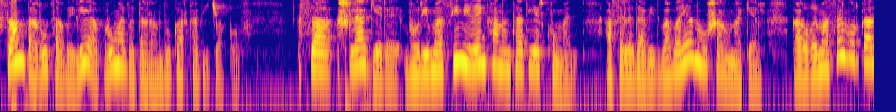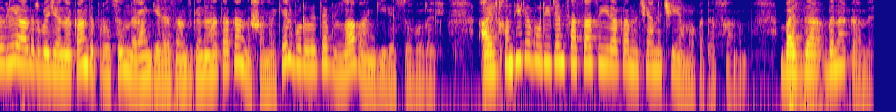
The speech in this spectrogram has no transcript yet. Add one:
20 տարուց ավելի ապրում է վտարանդու կարգավիճակով։ Սա շլագեր է, որի մասին իրենք անընդհատ երգում են, ասել է Դավիթ Բաբայանը ու շարունակել. Կարող եմ ասել, որ կարելի է ադրբեջանական դպրոցում նրան գերազանց գնահատական նշանակել, որովհետև լավ անգիր է սովորել։ Այլ խնդիր է, որ իրենց ասածը իրականությանը չի համապատասխանում։ Բայց դա բնական է,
